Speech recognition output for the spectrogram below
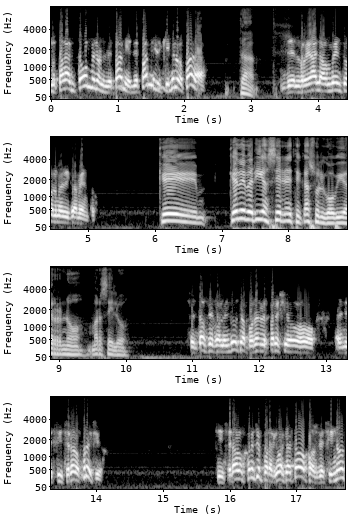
lo pagan todos menos el de PAMI, el de PAMI es el que menos lo paga está. del real aumento del medicamento. ¿Qué, ¿Qué debería hacer en este caso el gobierno, Marcelo? Sentarse con la industria, poner el precio, eh, sincerar los precios. Sincerar los precios para que vaya atado, porque si no,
